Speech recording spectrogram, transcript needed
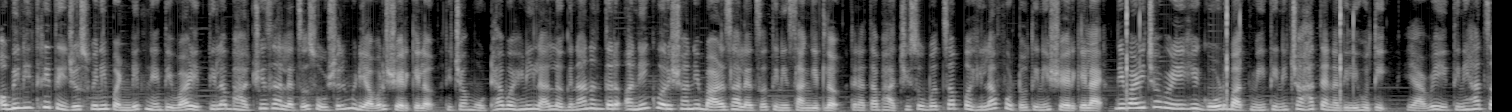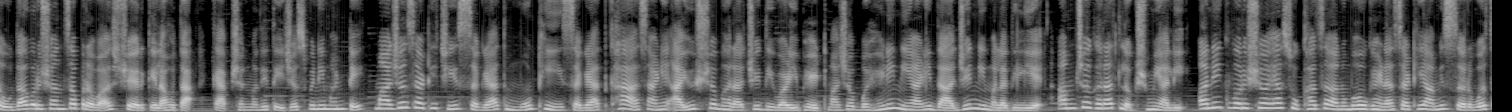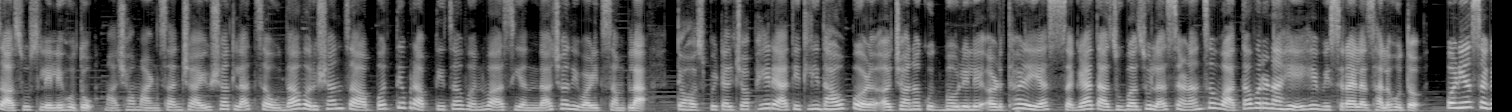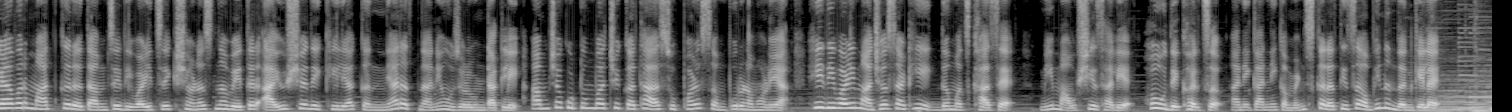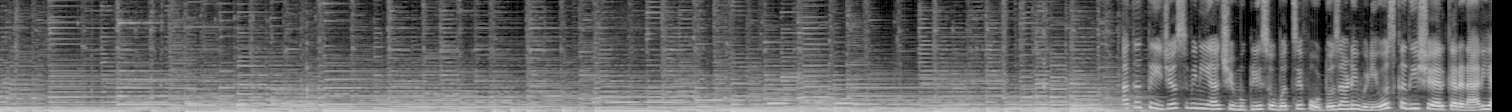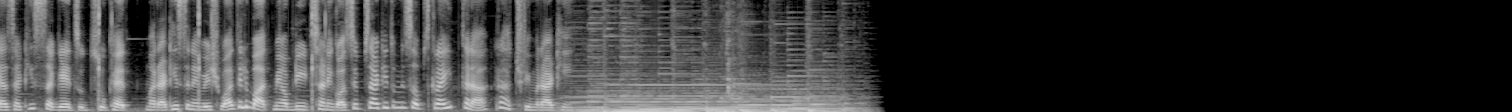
अभिनेत्री तेजस्विनी पंडितने दिवाळीत तिला भाची झाल्याचं सोशल मीडियावर शेअर केलं. तिच्या मोठ्या बहिणीला लग्नानंतर अनेक वर्षांनी बाळ झाल्याचं तिने सांगितलं. तर आता भाची सोबतचा पहिला फोटो तिने शेअर केलाय. दिवाळीच्या वेळी ही गोड बातमी तिने चाहत्यांना दिली होती. यावेळी तिने हा चौदा वर्षांचा प्रवास शेअर केला होता. कॅप्शनमध्ये तेजस्विनी म्हणते माझ्यासाठीची सगळ्यात मोठी सगळ्यात खास आणि आयुष्यभराची दिवाळी भेट माझ्या बहिणींनी आणि दाजींनी मला दिलीये. आमच्या घरात लक्ष्मी आली. अनेक वर्ष ह्या सुखाचा अनुभव घेण्यासाठी आम्ही सर्वच आसुसलेले होतो. माझ्या माणसांच्या आयुष्यातला चौदा वर्षांचा अपत्य प्राप्तीचा वनवास यंदाच्या दिवाळीत संपला. त्या हॉस्पिटलच्या फेऱ्या तिथली धावपळ अचानक उद्भवलेले अडथळे या सगळ्यात आजूबाजूला सणांचं वातावरण आहे हे विसरायला झालं होतं. पण या सगळ्यावर मात करत आमचे दिवाळीचे क्षणच नव्हे तर आयुष्य देखील या कन्या रत्नाने उजळून टाकले. आमच्या कुटुंबाची कथा सुफळ संपूर्ण म्हणूया. ही दिवाळी माझ्यासाठी एकदमच खास आहे. मी मावशी झाली आहे होऊ दे खर्च. अनेकांनी कमेंट्स करत तिचं अभिनंदन केलंय. आता तेजस्विनी या चिमुकलीसोबतचे फोटोज आणि व्हिडिओज कधी शेअर करणार यासाठी सगळेच उत्सुक आहेत. मराठी सिनेविश्वातील बातमी अपडेट्स आणि गॉसिपसाठी तुम्ही सबस्क्राईब करा राजश्री मराठी.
